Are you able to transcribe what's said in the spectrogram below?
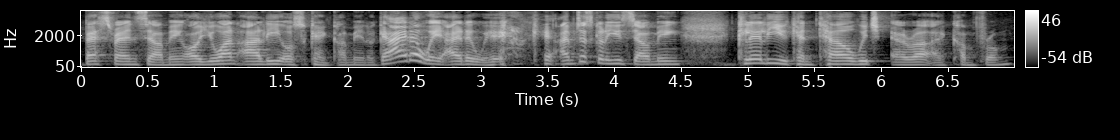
best friend Xiao Ming, or you want Ali also can come in, okay. Either way, either way, okay. I'm just gonna use Xiao Ming. Clearly, you can tell which era I come from.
